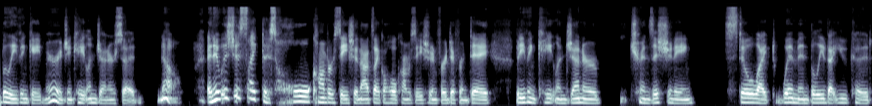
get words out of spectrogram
believe in gay marriage? And caitlyn jenner said no and it was just like this whole conversation. That's like a whole conversation for a different day. But even Caitlyn Jenner transitioning still liked women, believed that you could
